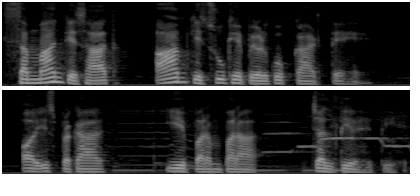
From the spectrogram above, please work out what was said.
सम्मान के साथ आम के सूखे पेड़ को काटते हैं। और इस प्रकार ये परंपरा चलती रहती है।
